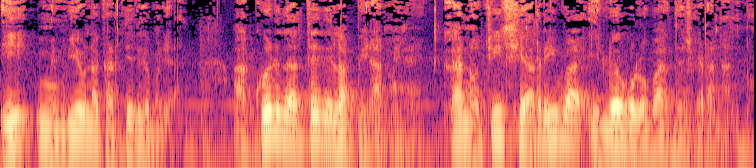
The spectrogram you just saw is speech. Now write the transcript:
Y me envió una cartita que me decía, acuérdate de la pirámide, la noticia arriba y luego lo vas desgranando.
